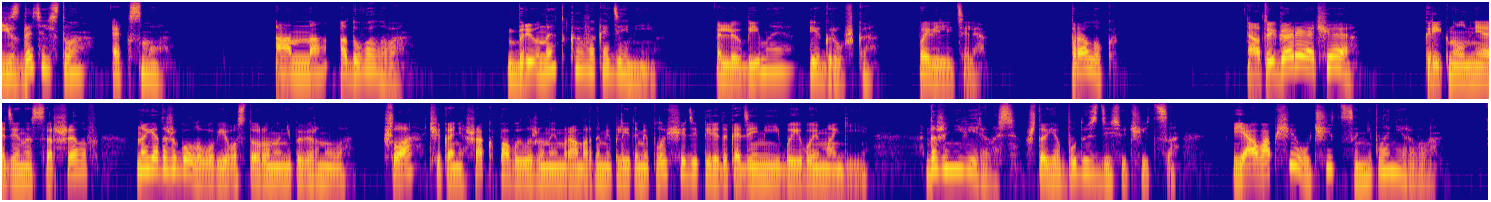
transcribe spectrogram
Издательство «Эксмо». Анна Адувалова. Брюнетка в академии. Любимая игрушка повелителя. Пролог. «А ты горячая!» — крикнул мне один из саршелов, но я даже голову в его сторону не повернула. Шла, чеканя шаг по выложенной мраморными плитами площади перед Академией боевой магии. Даже не верилось, что я буду здесь учиться. Я вообще учиться не планировала.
